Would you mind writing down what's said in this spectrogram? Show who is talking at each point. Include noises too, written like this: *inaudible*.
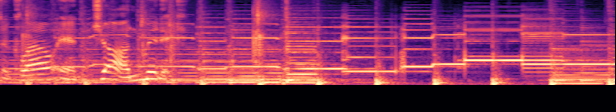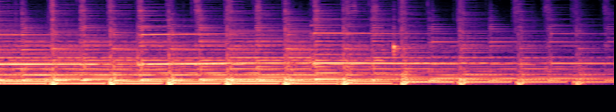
Speaker 1: Lisa Clough and John Middick.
